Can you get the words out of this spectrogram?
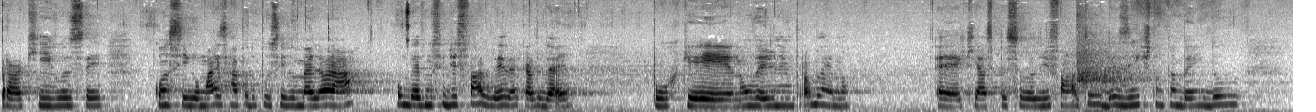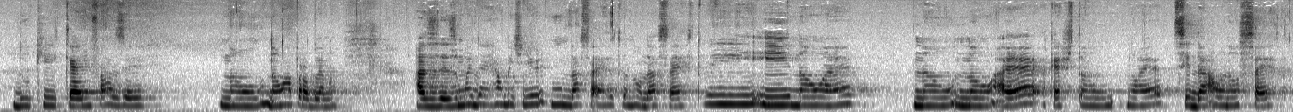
para que você consiga o mais rápido possível melhorar ou mesmo se desfazer daquela ideia, porque não vejo nenhum problema. É que as pessoas de fato desistam também do, do que querem fazer. Não, não há problema. Às vezes uma ideia realmente não dá certo, não dá certo e, e não é não, não é a questão, não é se dá ou não certo.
